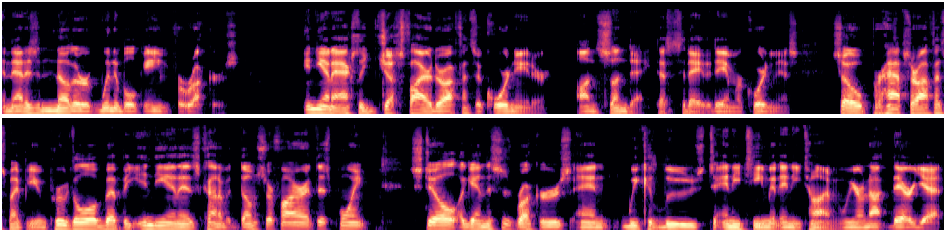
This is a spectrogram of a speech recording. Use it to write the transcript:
And that is another winnable game for Rutgers. Indiana actually just fired their offensive coordinator on Sunday. That's today, the day I'm recording this. So perhaps our offense might be improved a little bit, but Indiana is kind of a dumpster fire at this point. Still, again, this is Rutgers, and we could lose to any team at any time. We are not there yet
